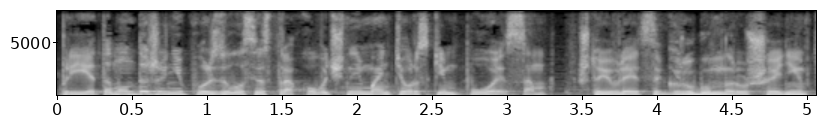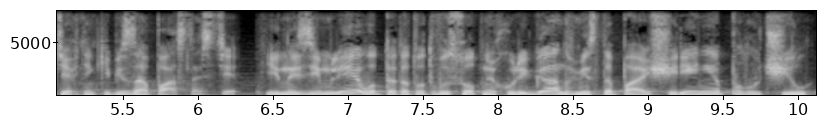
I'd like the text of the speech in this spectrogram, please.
При этом он даже не пользовался страховочным монтерским поясом, что является грубым нарушением в технике безопасности. И на земле вот этот вот высотный хулиган вместо поощрения получил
